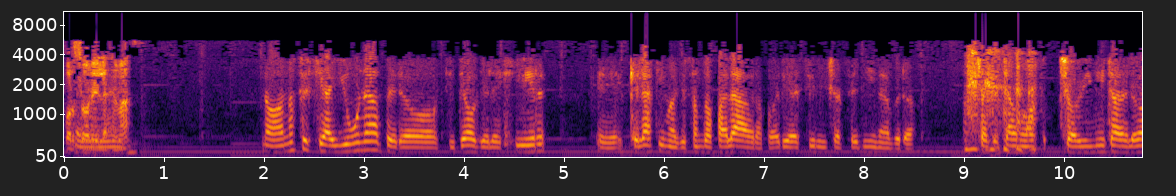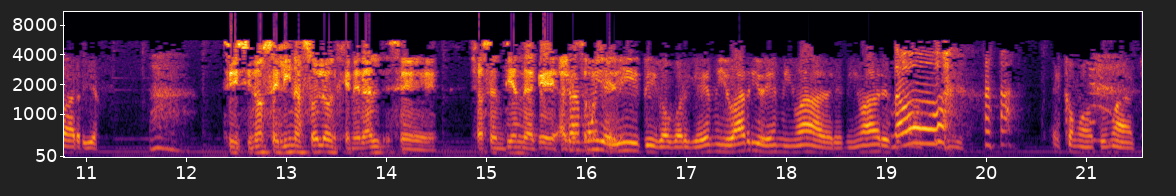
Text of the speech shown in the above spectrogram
por sobre las eh, demás? No, no sé si hay una, pero si tengo que elegir, eh, qué lástima que son dos palabras, podría decir Villa pero ya que estamos chauvinistas del barrio. Sí, si no, Celina solo en general se, Ya se entiende a qué. A ya es muy edípico porque es mi barrio y es mi madre. Mi madre no. es como tu match.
